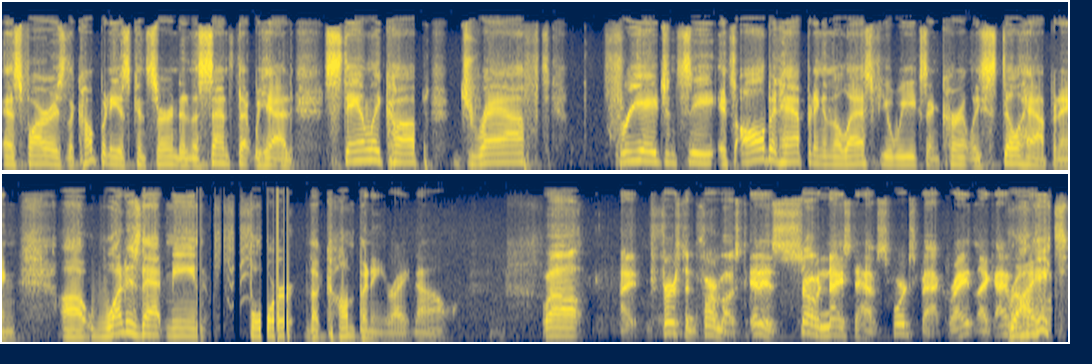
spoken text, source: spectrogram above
as far as the company is concerned, in the sense that we had Stanley Cup, draft, free agency. It's all been happening in the last few weeks and currently still happening. Uh, what does that mean for the company right now? Well, I, first and foremost, it is so nice to have sports back, right? Like I've right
